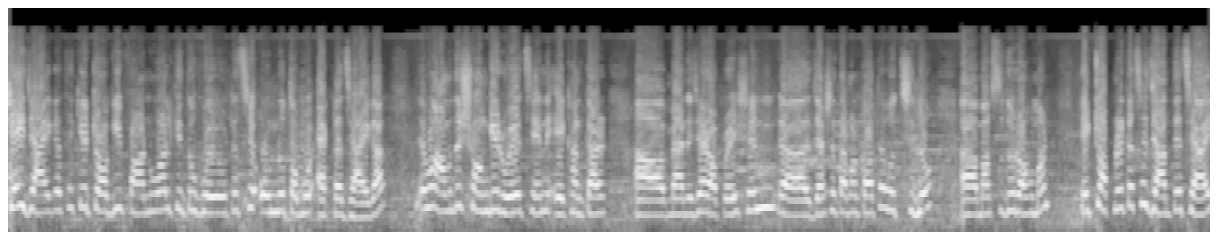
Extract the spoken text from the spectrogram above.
সেই জায়গা থেকে টগি ফানওয়াল কিন্তু হয়ে উঠেছে অন্যতম একটা জায়গা এবং আমাদের সঙ্গে রয়েছেন এখানকার ম্যানেজার অপারেশন যার সাথে আমার কথা হচ্ছিল মাকসুদুর রহমান। একটু আপনার কাছে জানতে চাই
